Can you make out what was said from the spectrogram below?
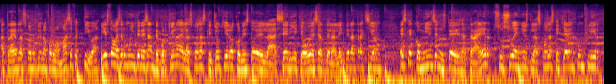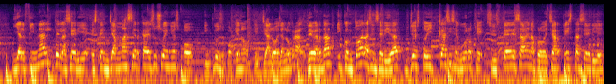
atraer las cosas de una forma más efectiva. Y esto va a ser muy interesante porque una de las cosas que yo quiero con esto de la serie que voy a hacer de la ley de la atracción es que comiencen ustedes a traer sus sueños, las cosas que quieren cumplir y al final de la serie estén ya más cerca de sus sueños o incluso, ¿por qué no?, que ya lo hayan logrado. De verdad y con toda la sinceridad, yo estoy casi seguro que si ustedes saben aprovechar esta serie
